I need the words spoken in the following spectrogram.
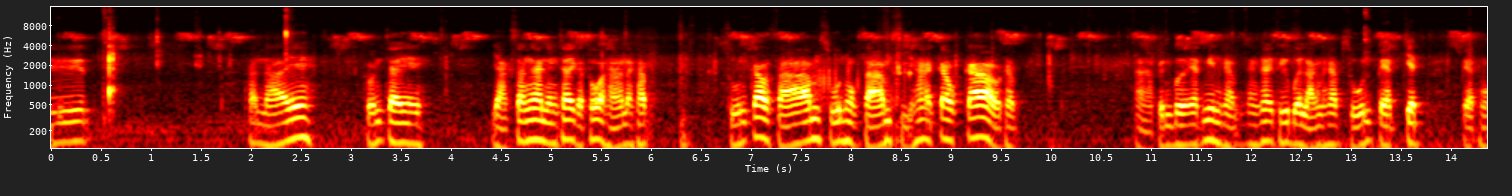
คือท่านไหนสนใจอยากสร้างงานยังใช้กับโทรหานะครับ 093 063 4599 ครับ อ่า เป็นเบอร์แอดมินครับช่างใช้ถือเบอร์หลังนะครับ 087 869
